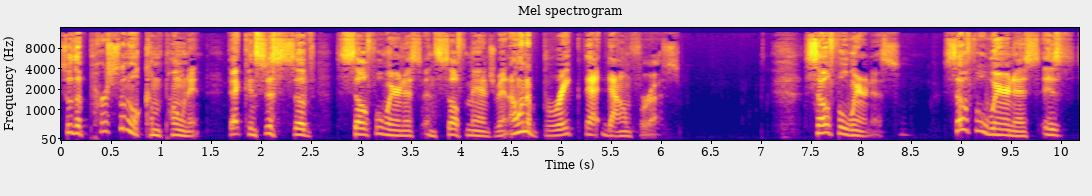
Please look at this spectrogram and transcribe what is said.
So the personal component that consists of self awareness and self management. I want to break that down for us. Self awareness. Self awareness is,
